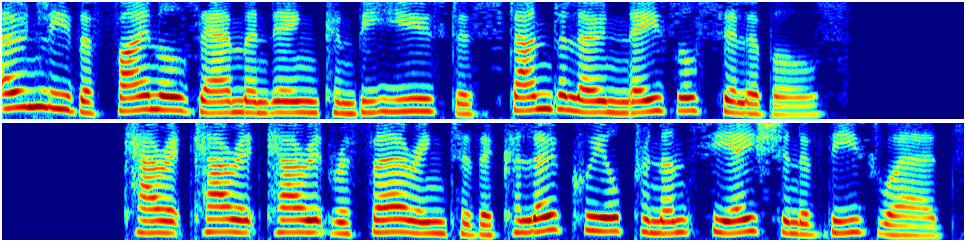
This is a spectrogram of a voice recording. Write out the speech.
Only the finals m and ing can be used as standalone nasal syllables. Caret caret caret referring to the colloquial pronunciation of these words.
